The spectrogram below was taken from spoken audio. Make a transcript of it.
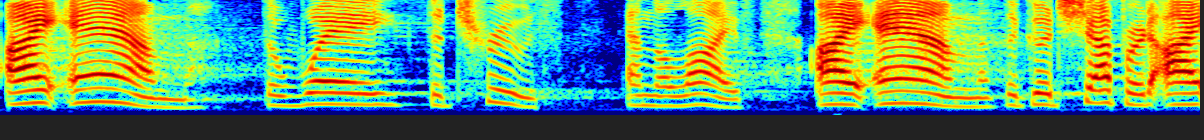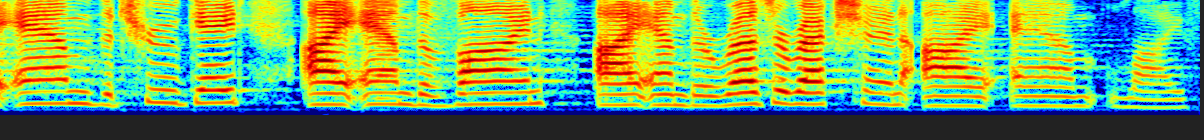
I am the way, the truth, and the life. I am the good shepherd. I am the true gate. I am the vine. I am the resurrection. I am life.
